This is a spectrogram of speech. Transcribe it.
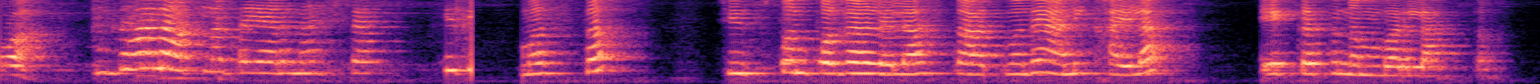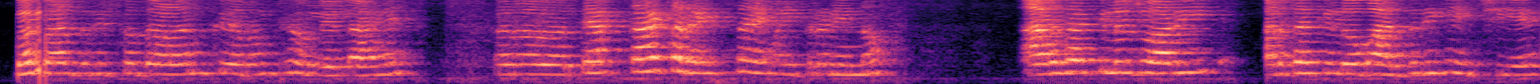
वा झाला आपला तयार नाश्ता. किती मस्त. चीज पण पगळलेलं असतं आतमध्ये आणि खायला एकच नंबर लागतं. बघ बाजरीचं दळण करून ठेवलेलं आहे. तर त्यात काय करायचं आहे मैत्रिणीनं? अर्धा किलो ज्वारी अर्धा किलो बाजरी घ्यायची आहे.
